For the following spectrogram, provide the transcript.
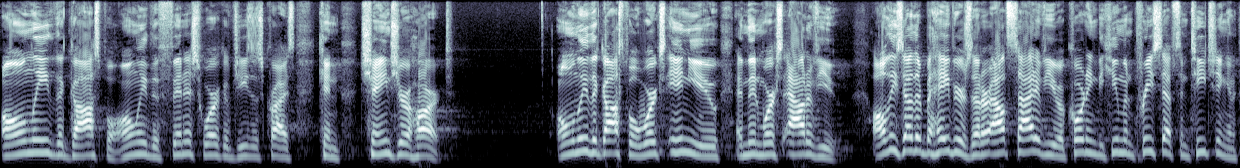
Only the gospel, only the finished work of Jesus Christ can change your heart. Only the gospel works in you and then works out of you. All these other behaviors that are outside of you, according to human precepts and teaching, and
